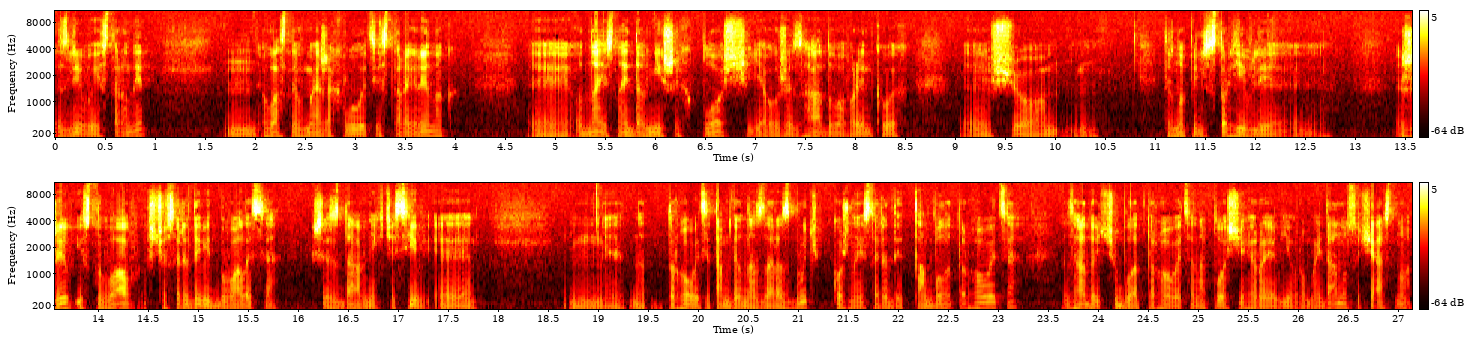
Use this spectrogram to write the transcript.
з лівої сторони, власне, в межах вулиці Старий ринок, одна із найдавніших площ, я вже згадував, ринкових, е, що Тернопіль з торгівлі е, жив, існував. Щосереди відбувалися ще з давніх часів. е, е, на торговиці, там, де у нас зараз Бруч, кожної середи там була торговиця. Згадують, що була торговиця на площі Героїв Євромайдану сучасного,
